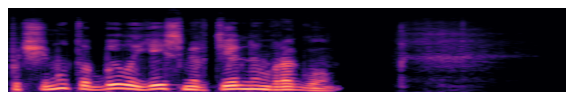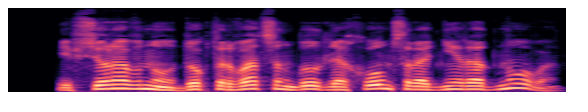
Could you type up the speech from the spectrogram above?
почему-то было ей смертельным врагом. И все равно доктор Ватсон был для Холмса роднее родного,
